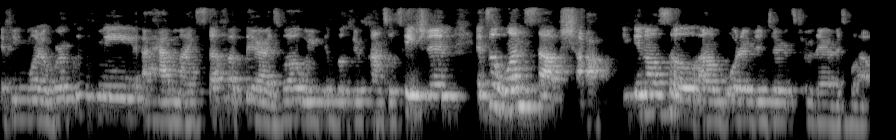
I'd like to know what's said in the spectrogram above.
If you want to work with me, I have my stuff up there as well where you can book your consultation. It's a one stop shop. You can also um, order desserts from there as well.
